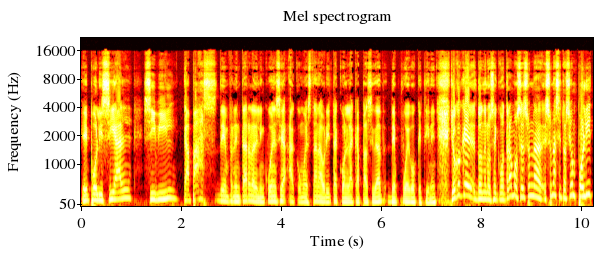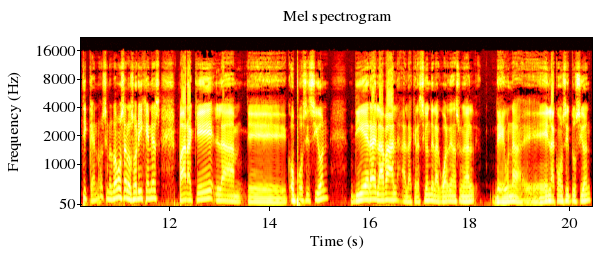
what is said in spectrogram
eh, policial, civil, capaz de enfrentar a la delincuencia a como están ahorita con la capacidad de fuego que tienen. Yo creo que donde nos encontramos es una, es una situación política, ¿no? Si nos vamos a los orígenes, para que la eh, oposición diera el aval a la creación de la Guardia Nacional de una eh, en la Constitución,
